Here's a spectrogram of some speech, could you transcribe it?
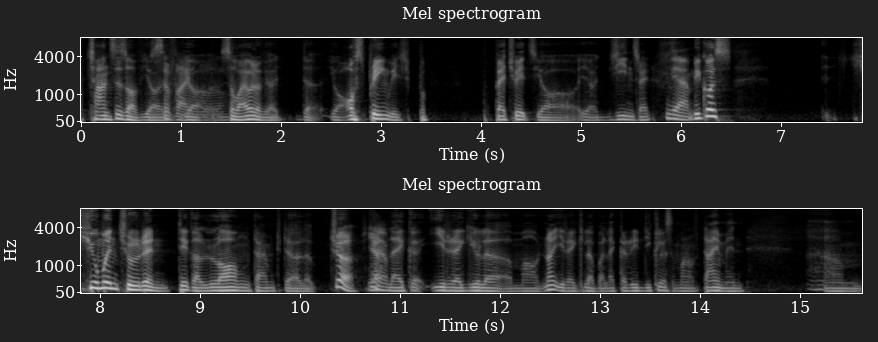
chances of your Survival. your survival of your the, your offspring which per- perpetuates your your genes right yeah because human children take a long time to develop Sure. Yeah. Yeah. like an irregular amount, not irregular, but like a ridiculous amount of time. And um,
